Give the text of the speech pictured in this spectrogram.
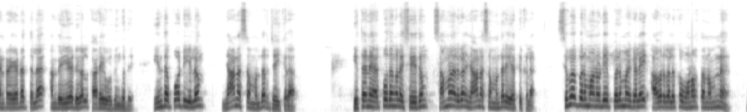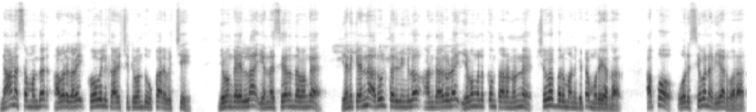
என்ற இடத்துல அந்த ஏடுகள் கரை ஒதுங்குது. இந்த போட்டியிலும் ஞானசம்பந்தர் ஜெயிக்கிறார். இத்தனை அற்புதங்களை செய்தும் சமணர்கள் ஞானசம்பந்தரை ஏத்துக்கல. சிவபெருமானுடைய பெருமைகளை அவர்களுக்கு உணர்த்தணும்னு ஞானசம்பந்தர் அவர்களை கோவிலுக்கு அழைச்சிட்டு வந்து உட்கார வச்சு இவங்க எல்லாம் என்னை சேர்ந்தவங்க. எனக்கு என்ன அருள் தருவீங்களோ அந்த அருளை இவங்களுக்கும் தரணும்னு சிவபெருமான் கிட்ட முறையிடுறார். அப்போ ஒரு சிவனடியார் வரார்.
